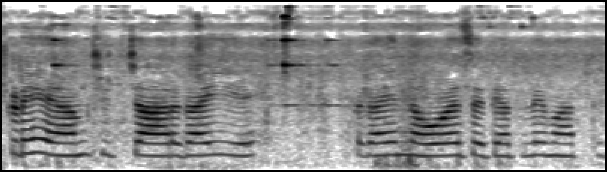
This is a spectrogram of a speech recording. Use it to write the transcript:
इकडे आहे आमची चार गाई आहे. तर गाईंना नवळच आहे त्यातले मारते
